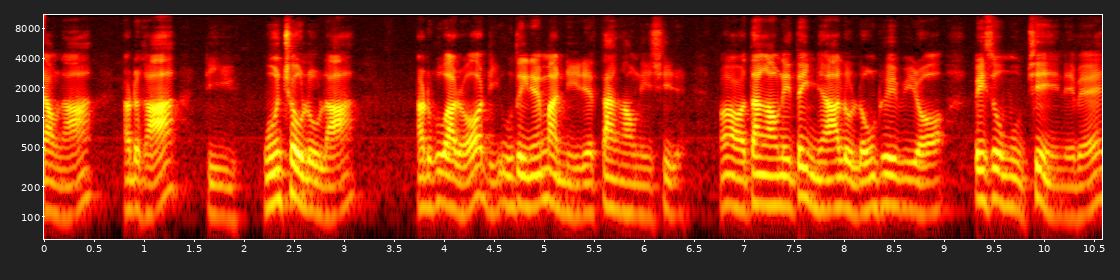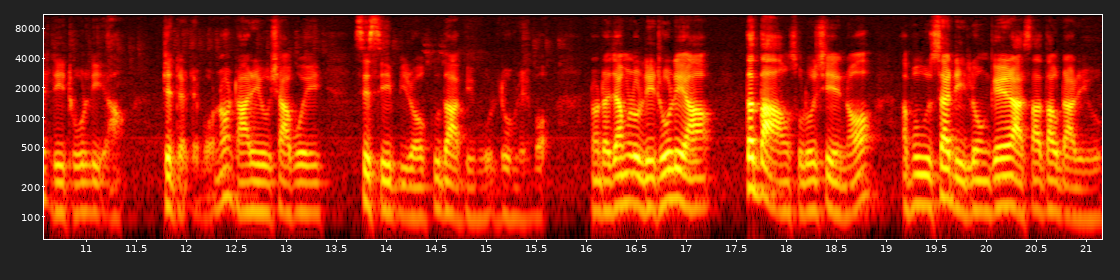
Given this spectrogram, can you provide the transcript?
ကြောင့်လားနောက်တစ်ခါဒီဝန်းချုပ်လို့လားနောက်တစ်ခုကတော့ဒီဥသိန်းထဲမှာနေတဲ့တန်ကောင်တွေရှိတယ် ဟောတန်ကောင်တွေတိတ်များလို့လုံးထွေးပြီးတော့ပိတ်ဆို့မှုဖြစ်ရင်လည်းပဲလေထိုးလေအောင်ဖြစ်တတ်တယ်ပေါ့နော်ဒါတွေကိုရှာဖွေစစ်ဆေးပြီးတော့ကုသပေးဖို့လိုတယ်ပေါ့နော်ဒါကြောင့်မလို့လေထိုးလေအောင်တက်တာအောင်ဆိုလို့ရှိရင်တော့အပူဆက်တွေလွန်ကဲတာစားတောက်တာတွေကို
